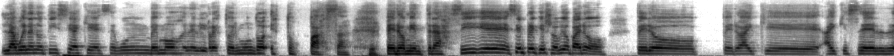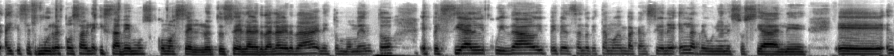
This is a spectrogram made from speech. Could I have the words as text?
La buena noticia es que según vemos en el resto del mundo, esto pasa. Pero mientras sigue, siempre que llovió paró. Pero, pero hay que, hay que ser, hay que ser muy responsable y sabemos cómo hacerlo. Entonces, la verdad, la verdad, en estos momentos, especial cuidado y pensando que estamos en vacaciones, en las reuniones sociales, eh,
